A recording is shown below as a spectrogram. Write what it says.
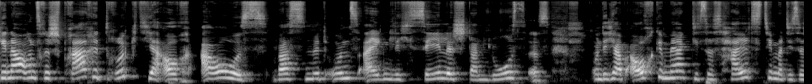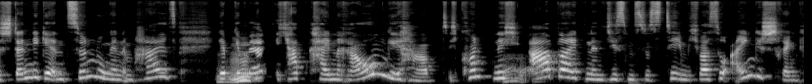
genau, unsere Sprache drückt ja auch aus, was mit uns eigentlich seelisch dann los ist. Und ich habe auch gemerkt, dieses Halsthema, diese ständige Entzündungen im Hals, ich habe mhm. gemerkt, ich habe keinen Raum gehabt. Ich konnte nicht ah. arbeiten in diesem System. Ich war so eingeschränkt.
